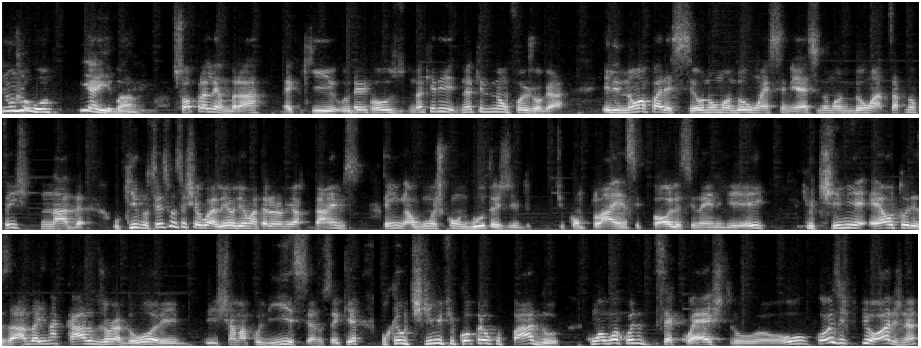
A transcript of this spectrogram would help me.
não jogou. E aí, Bala? Só para lembrar, é que o Derrick Rose, não é que, ele, não é que ele não foi jogar, ele não apareceu, não mandou um SMS, não mandou um WhatsApp, não fez nada. O que, não sei se você chegou a ler, eu li a matéria no New York Times, tem algumas condutas de, de, de compliance, policy na NBA, que o time é autorizado a ir na casa do jogador e, e chamar a polícia, não sei o quê, porque o time ficou preocupado com alguma coisa de sequestro ou coisas piores, né?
